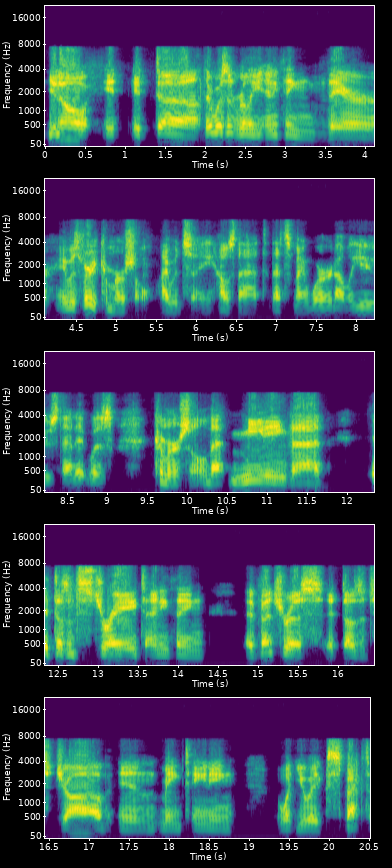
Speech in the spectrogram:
you know, it it uh, there wasn't really anything there. It was very commercial, I would say. How's that? That's my word I will use. That it was commercial. That meaning that it doesn't stray to anything adventurous. It does its job in maintaining what you expect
